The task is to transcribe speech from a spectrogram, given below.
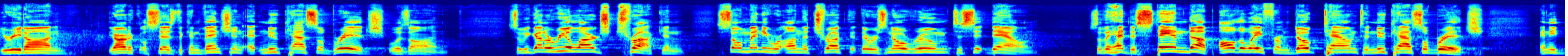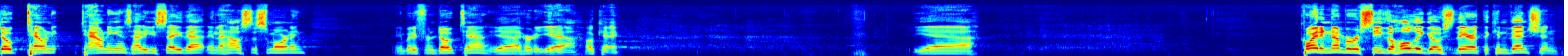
You read on, the article says the convention at Newcastle Bridge was on. So we got a real large truck, and so many were on the truck that there was no room to sit down. So they had to stand up all the way from Doaktown to Newcastle Bridge. Any Doaktownians, how do you say that in the house this morning? Anybody from Doaktown? Yeah, I heard a yeah. Okay. Yeah. Quite a number received the Holy Ghost there at the convention,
